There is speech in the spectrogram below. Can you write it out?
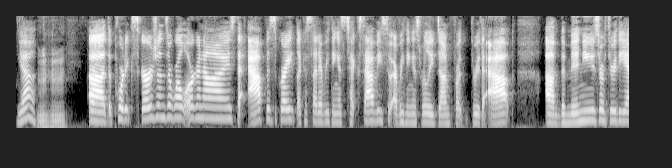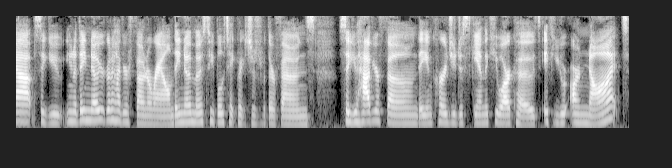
Yeah. Mm-hmm. Uh, the port excursions are well organized. The app is great. Like I said, everything is tech savvy, so everything is really done for through the app. Um, the menus are through the app, so you you know they know you're going to have your phone around. They know most people take pictures with their phones, so you have your phone. They encourage you to scan the QR codes. If you are not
